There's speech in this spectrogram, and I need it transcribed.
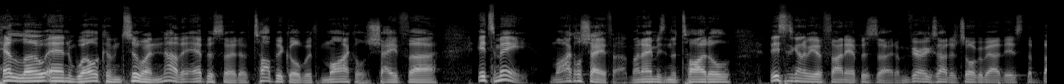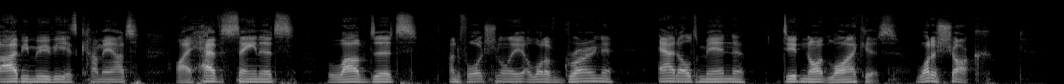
Hello and welcome to another episode of Topical with Michael Shafar. It's me, Michael Shafar. My name is in the title. This is going to be a fun episode. I'm very excited to talk about this. The Barbie movie has come out. I have seen it, loved it. Unfortunately, a lot of grown adult men did not like it. What a shock.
